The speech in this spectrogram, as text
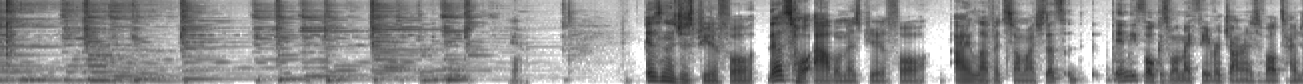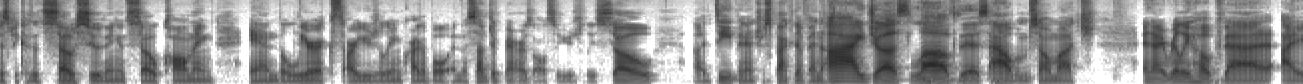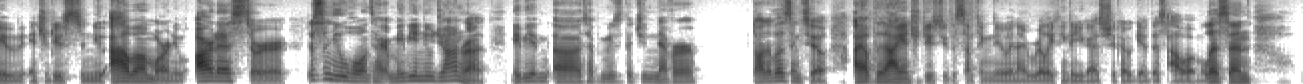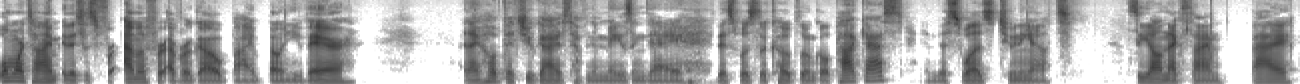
cool. Isn't it just beautiful? This whole album is beautiful. I love it so much. That's indie folk is one of my favorite genres of all time just because it's so soothing, it's so calming, and the lyrics are usually incredible, and the subject matter is also usually so uh, deep and introspective. And I just love this album so much. And I really hope that I've introduced a new album or a new artist or just a new whole entire, maybe a new genre, maybe a uh, type of music that you never thought of listening to. I hope that I introduced you to something new, and I really think that you guys should go give this album a listen. One more time, this is For Emma Forever Ago by Bon Iver. And I hope that you guys have an amazing day. This was the Code Blue and Gold podcast, and this was Tuning Out. See y'all next time. Bye.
